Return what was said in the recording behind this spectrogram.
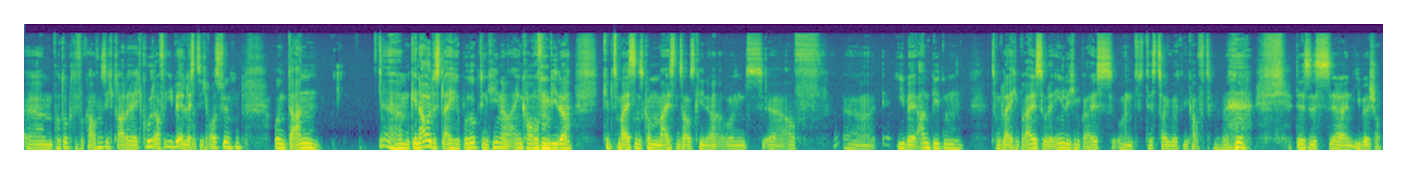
ähm, Produkte verkaufen sich gerade recht gut auf eBay, lässt sich rausfinden. Und dann ähm, genau das gleiche Produkt in China einkaufen wieder. Gibt es meistens, kommen meistens aus China und äh, auf äh, eBay anbieten zum gleichen Preis oder ähnlichen Preis und das Zeug wird gekauft. das ist äh, ein eBay-Shop.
